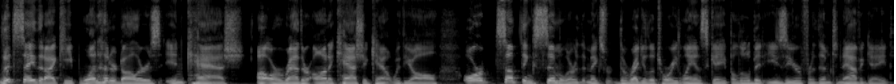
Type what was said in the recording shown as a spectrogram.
let's say that I keep $100 in cash, uh, or rather on a cash account with y'all, or something similar that makes the regulatory landscape a little bit easier for them to navigate.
